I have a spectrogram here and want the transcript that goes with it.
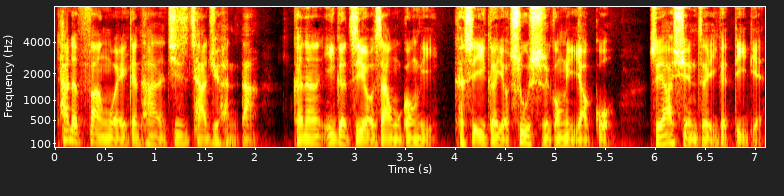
它的范围跟它的其实差距很大，可能一个只有三五公里，可是一个有数十公里要过，所以要选择一个地点。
